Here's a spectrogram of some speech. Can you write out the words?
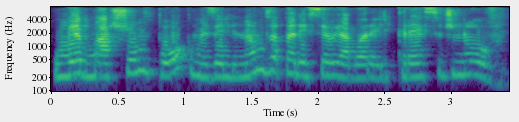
o medo baixou um pouco, mas ele não desapareceu e agora ele cresce de novo.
